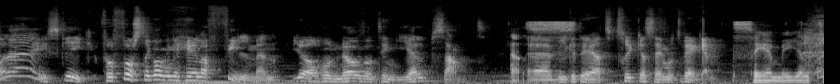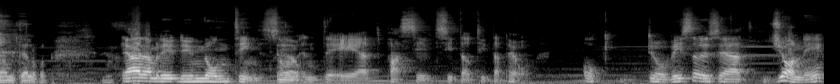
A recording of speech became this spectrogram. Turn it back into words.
Åh nej! Skrik. För första gången i hela filmen gör hon någonting hjälpsamt. Eh, vilket är att trycka sig mot väggen. Semi-hjälpsamt i alla fall. Ja, nej, men det, det är ju någonting som Ja. inte är att passivt sitta och titta på. Och då visar det sig att Johnny...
